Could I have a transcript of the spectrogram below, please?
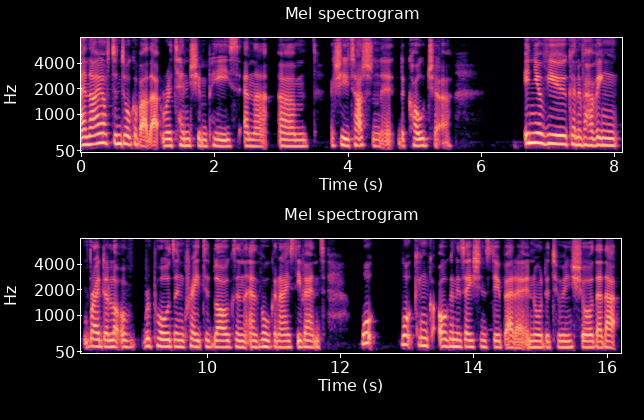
And I often talk about that retention piece and that um, actually you touched on it, the culture. In your view, kind of having read a lot of reports and created blogs and have organized events, what what can organizations do better in order to ensure that that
